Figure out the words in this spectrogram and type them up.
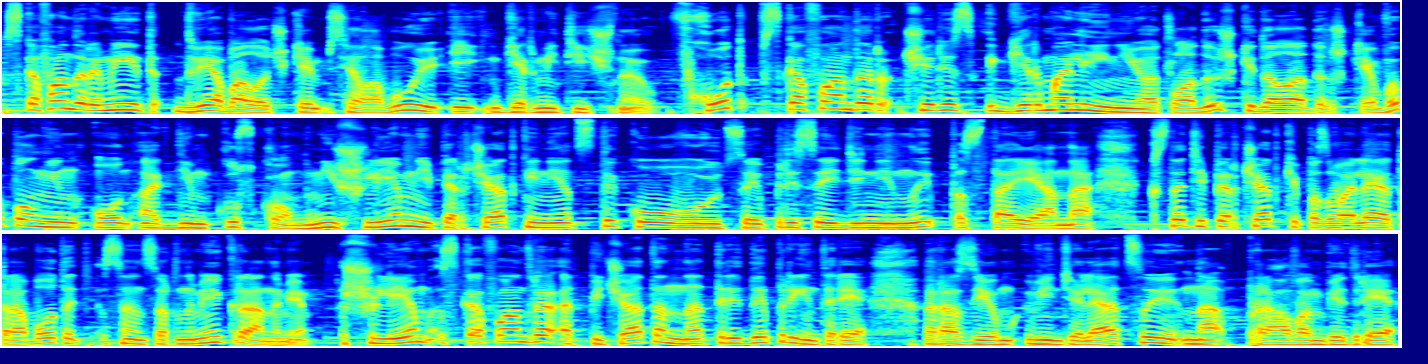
Скафандр имеет две оболочки – силовую и герметичную. Вход в скафандр через гермолинию от лодыжки до лодыжки. Выполнен он одним куском. Ни шлем, ни перчатки не отстыковываются и присоединены постоянно. Кстати, перчатки позволяют работать сенсорными экранами. Шлем скафандра отпечатан на 3D принтере. Разъем вентиляции на правом бедре.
